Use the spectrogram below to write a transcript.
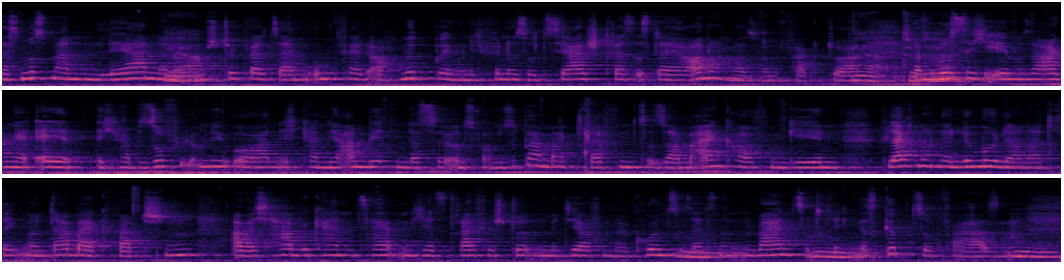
das muss man lernen ja. und ein Stück weit seinem Umfeld auch mitbringen. Und ich finde, Sozialstress ist da ja auch nochmal so ein Faktor. Ja, Dann muss ich eben sagen, ey, ich habe so viel um die Ohren, ich kann dir anbieten, dass wir uns vom Supermarkt treffen, zusammen einkaufen gehen, vielleicht noch eine Limo danach trinken und dabei quatschen, aber ich habe keine Zeit, mich jetzt drei, vier Stunden mit dir auf den Balkon zu setzen mhm. und einen Wein zu trinken. Mhm. Es gibt so Phasen. Mhm.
